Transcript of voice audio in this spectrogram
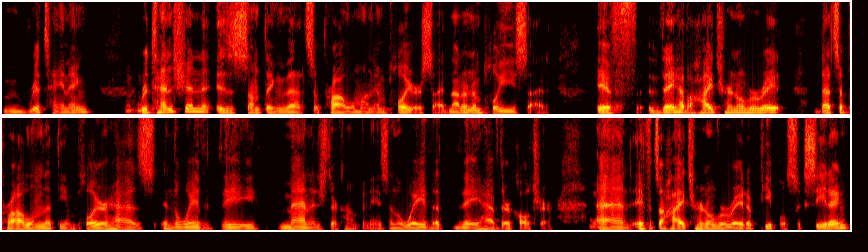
retaining mm-hmm. retention is something that's a problem on the employer side not an employee side if they have a high turnover rate, that's a problem that the employer has in the way that they manage their companies and the way that they have their culture. And if it's a high turnover rate of people succeeding,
